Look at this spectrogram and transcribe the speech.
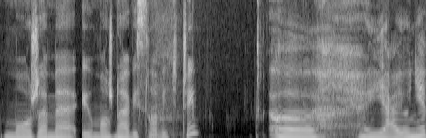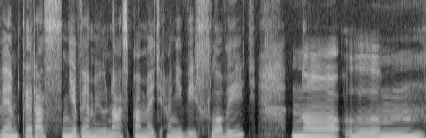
môžeme ju možno aj vysloviť, či? Uh, ja ju neviem teraz, neviem ju nás pamäť ani vysloviť, no um,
